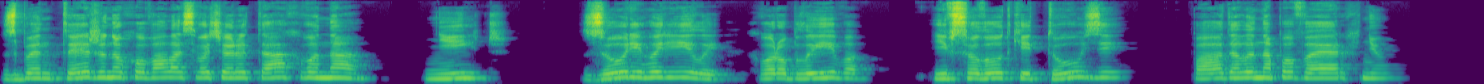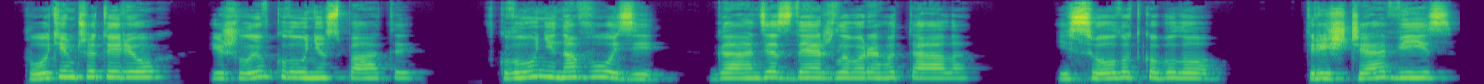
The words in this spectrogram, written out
Збентежено ховалась в очеретах вона, ніч. Зорі горіли хворобливо, і в солодкій тузі падали на поверхню. Потім чотирьох ішли в клуню спати. В клуні на возі Гандзя здержливо реготала, і солодко було, тріщав віз,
